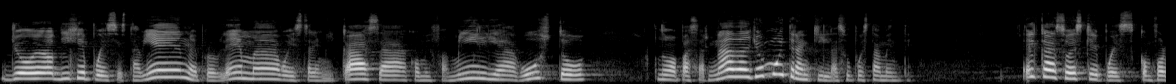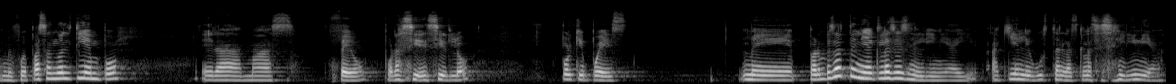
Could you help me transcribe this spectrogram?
Yo dije, pues está bien, no hay problema, voy a estar en mi casa, con mi familia, a gusto, no va a pasar nada, yo muy tranquila, supuestamente. El caso es que, pues, conforme fue pasando el tiempo, era más feo, por así decirlo, porque, pues, me, para empezar tenía clases en línea y a quién le gustan las clases en línea.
